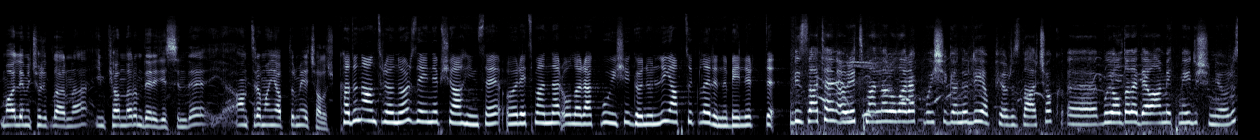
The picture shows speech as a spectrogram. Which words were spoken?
Mahallemin çocuklarına imkanlarım derecesinde antrenman yaptırmaya çalışıyorum. Kadın antrenör Zeynep Şahin ise öğretmenler olarak bu işi gönüllü yaptıklarını belirtti. Biz zaten öğretmenler olarak bu işi gönüllü yapıyoruz daha çok. Ee, bu yolda da devam etmeyi düşünüyoruz.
